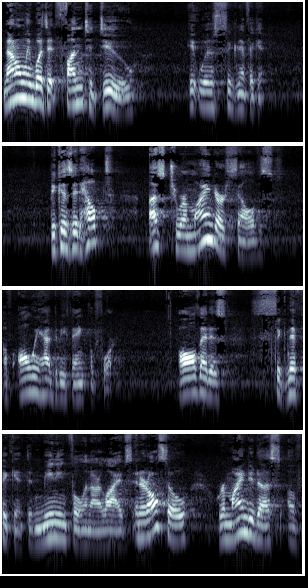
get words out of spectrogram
Not only was it fun to do, it was significant because it helped us to remind ourselves of all we had to be thankful for all that is significant and meaningful in our lives. And it also reminded us of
